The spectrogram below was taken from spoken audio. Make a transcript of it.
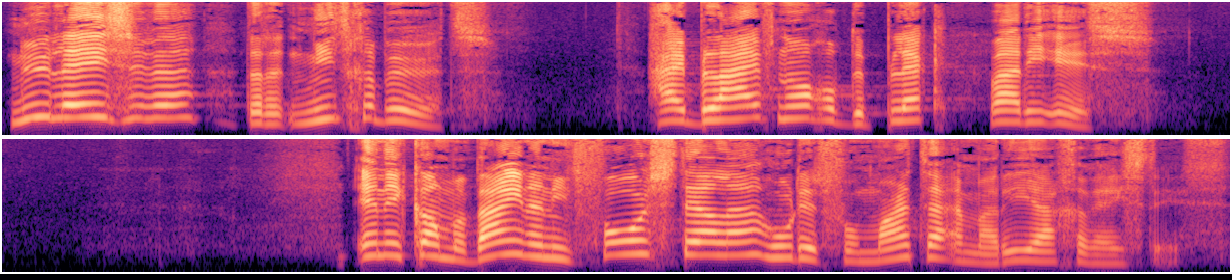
Nu lezen we dat het niet gebeurt. Hij blijft nog op de plek waar hij is. En ik kan me bijna niet voorstellen hoe dit voor Martha en Maria geweest is.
